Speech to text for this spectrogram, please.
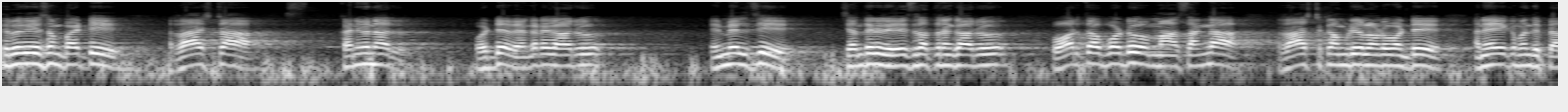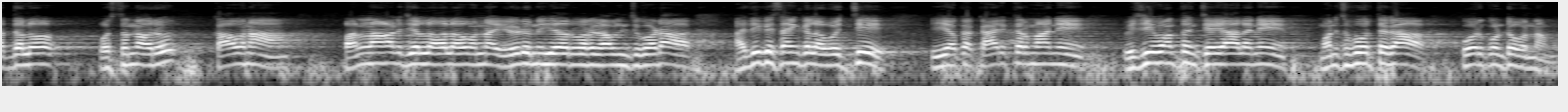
తెలుగుదేశం పార్టీ రాష్ట్ర కన్వీనర్ వడ్డే వెంకట గారు ఎమ్మెల్సీ చంద్రగిరి యేసురత్నం గారు వారితో పాటు మా సంఘ రాష్ట్ర కమిటీలో ఉన్నటువంటి అనేక మంది పెద్దలు వస్తున్నారు. కావున పల్నాడు జిల్లాలో ఉన్న ఏడు నియోజకవర్గాల నుంచి కూడా అధిక సంఖ్యలో వచ్చి ఈ యొక్క కార్యక్రమాన్ని విజయవంతం చేయాలని మనస్ఫూర్తిగా కోరుకుంటూ ఉన్నాము.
